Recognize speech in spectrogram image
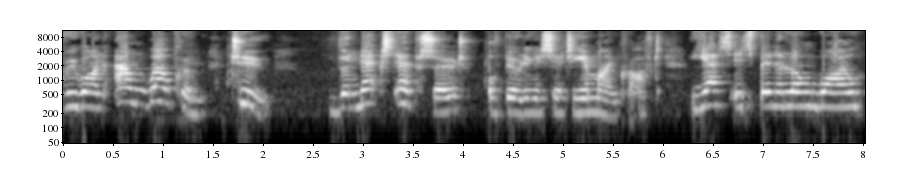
Everyone, and welcome to the next episode of Building a City in Minecraft. Yes, it's been a long while,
